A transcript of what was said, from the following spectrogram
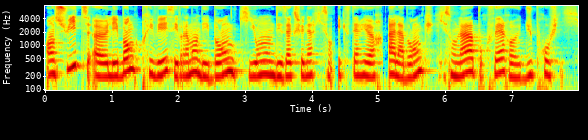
Ensuite, euh, les banques privées, c'est vraiment des banques qui ont des actionnaires qui sont extérieurs à la banque, qui sont là pour faire euh, du profit.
